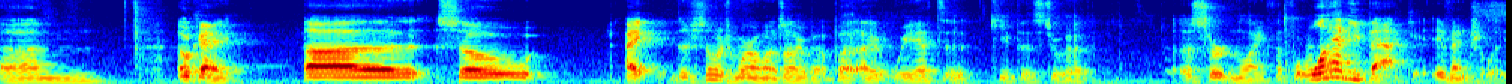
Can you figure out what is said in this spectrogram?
Um, okay. Uh, so I there's so much more I want to talk about, but I we have to keep this to a, a certain length. We'll have you back eventually.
